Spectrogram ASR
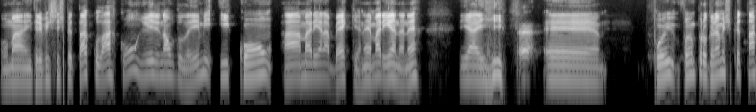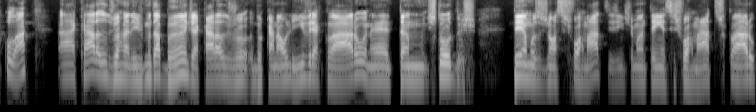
uma entrevista espetacular com o Reginaldo Leme e com a Mariana Becker, né? Mariana, né? E aí é. É, foi, foi um programa espetacular a cara do jornalismo da Band, a cara do, do canal livre, é claro, né? Tamos, todos temos os nossos formatos, a gente mantém esses formatos, claro,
